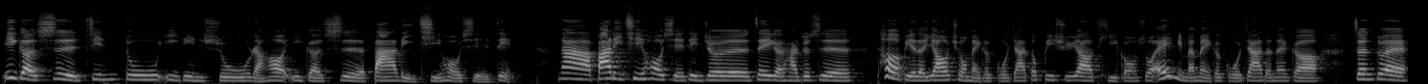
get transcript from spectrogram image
一个是京都议定书，然后一个是巴黎气候协定。那巴黎气候协定就是这个，它就是特别的要求每个国家都必须要提供说，哎，你们每个国家的那个针对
